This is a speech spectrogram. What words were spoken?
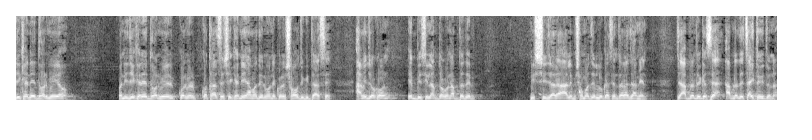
যেখানে ধর্মীয় মানে যেখানে ধর্মের কর্মের কথা আছে সেখানে আমাদের মনে করে সহযোগিতা আছে। আমি যখন এমপি ছিলাম তখন আপনাদের নিশ্চয়ই যারা আলেম সমাজের লোক আছেন, তারা জানেন যে আপনাদের কাছে আপনাদের চাইতে হইতো না।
